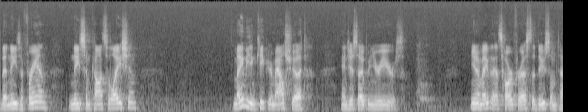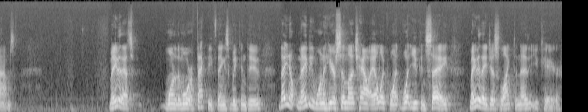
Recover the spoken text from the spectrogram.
that needs a friend, needs some consolation? Maybe you can keep your mouth shut and just open your ears. You know, maybe that's hard for us to do sometimes. Maybe that's one of the more effective things we can do. They don't maybe want to hear so much how eloquent what you can say. Maybe they just like to know that you care.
